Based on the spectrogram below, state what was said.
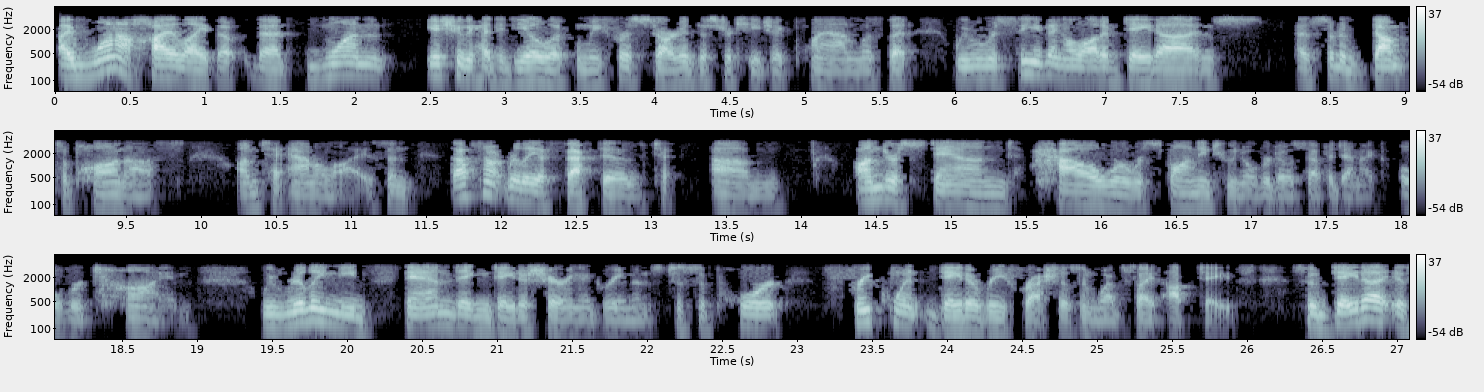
I want to highlight that, that one issue we had to deal with when we first started the strategic plan was that we were receiving a lot of data and as sort of dumped upon us um, to analyze. And that's not really effective to um, understand how we're responding to an overdose epidemic over time. We really need standing data sharing agreements to support frequent data refreshes and website updates. So data is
